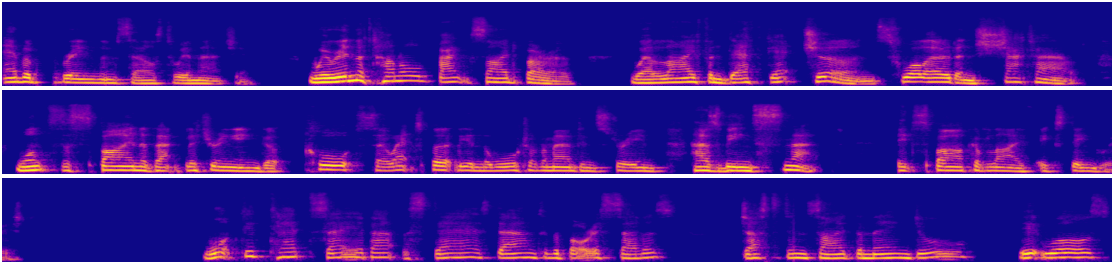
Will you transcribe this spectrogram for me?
ever bring themselves to imagine. We're in the tunneled bankside burrow where life and death get churned, swallowed, and shat out once the spine of that glittering ingot, caught so expertly in the water of the mountain stream, has been snapped, its spark of life extinguished. What did Ted say about the stairs down to the Borris cellars, just inside the main door? It was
